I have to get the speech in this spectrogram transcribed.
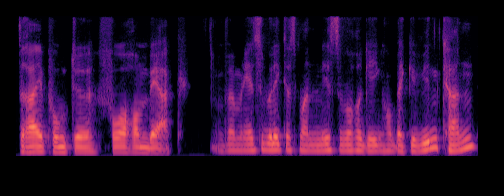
drei Punkte vor Homberg. Und wenn man jetzt überlegt, dass man nächste Woche gegen Homberg gewinnen kann,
